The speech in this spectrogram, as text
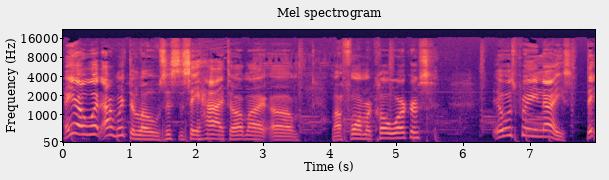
And you know what? I went to Lowe's just to say hi to all my um, my former coworkers. It was pretty nice. They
